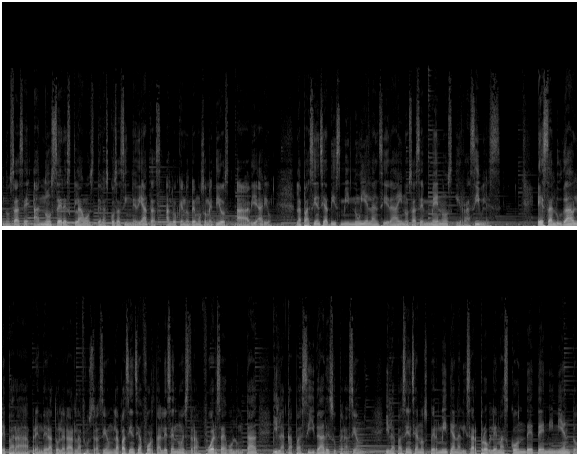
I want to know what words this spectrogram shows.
nos hace a no ser esclavos de las cosas inmediatas, a lo que nos vemos sometidos a diario. La paciencia disminuye la ansiedad y nos hace menos irascibles. Es saludable para aprender a tolerar la frustración. La paciencia fortalece nuestra fuerza de voluntad y la capacidad de superación. Y la paciencia nos permite analizar problemas con detenimiento,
